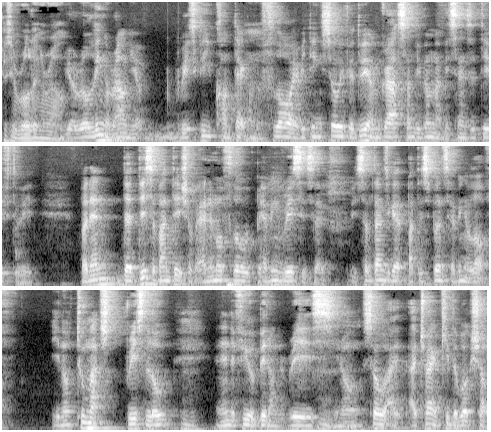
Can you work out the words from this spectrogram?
Because you're rolling around. you're rolling around, you're basically contact on the floor, everything. So if you're doing it on grass, some people might be sensitive to it. But then the disadvantage of animal flow having wrist is that we sometimes you get participants having a lot of, you know, too much wrist load, mm. and then they feel a bit on the wrist, mm. you know. So I, I try and keep the workshop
